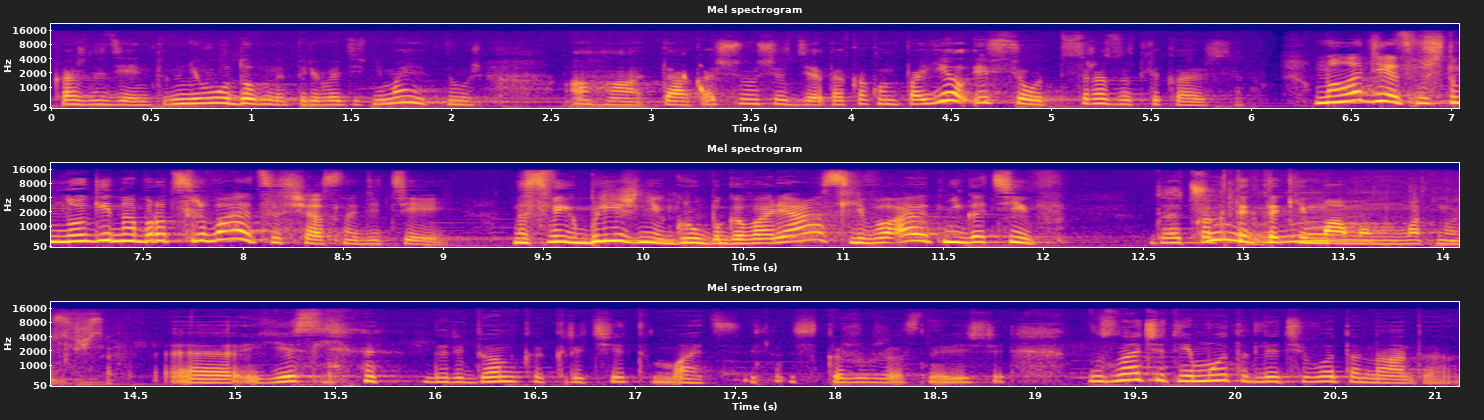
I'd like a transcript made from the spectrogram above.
каждый день, то на него удобно переводить внимание, ты думаешь, ага, так, а что он сейчас делает, а как он поел, и все, ты сразу отвлекаешься. Молодец, потому что многие, наоборот, срываются сейчас на детей. На своих ближних, грубо говоря, сливают негатив. Да, Как ты к таким ну, мамам относишься? Э, Если на ребенка кричит мать, скажу ужасные вещи, ну, значит, ему это для чего-то надо.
